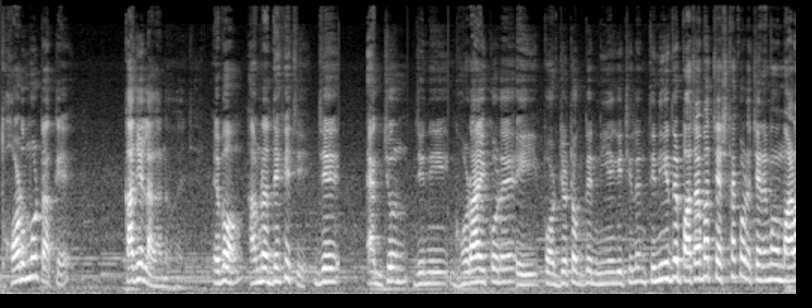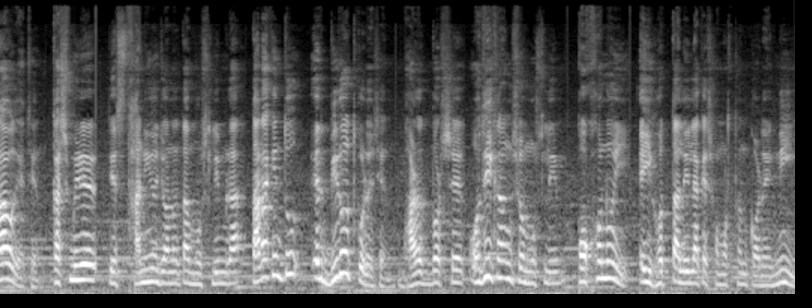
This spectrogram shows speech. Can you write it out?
ধর্মটাকে কাজে লাগানো হয়েছে। এবং আমরা দেখেছি যে একজন যিনি ঘোড়ায় করে এই পর্যটকদের নিয়ে গেছিলেন, তিনি এদের বাঁচাবার চেষ্টা করেছেন এবং মারাও গেছেন। কাশ্মীরের যে স্থানীয় জনতা মুসলিমরা, তারা কিন্তু এর বিরোধ করেছেন। ভারতবর্ষের অধিকাংশ মুসলিম কখনোই এই হত্যা লীলাকে সমর্থন করেনি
